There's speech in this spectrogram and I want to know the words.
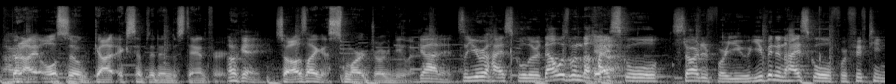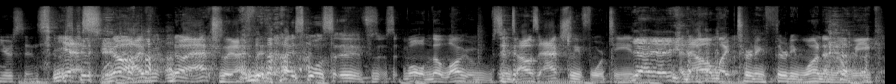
but I also got accepted into Stanford. Okay. So I was like a smart drug dealer. Got it. So you were a high schooler. That was when the high school started for you. You've been in high school for 15 years since. Yes. no. I've, no. Actually, I've been in high school. uh, Well, no longer since I was actually 14. Yeah, yeah, yeah. And now I'm like turning 31 in a week.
